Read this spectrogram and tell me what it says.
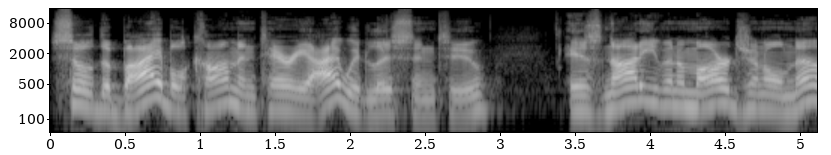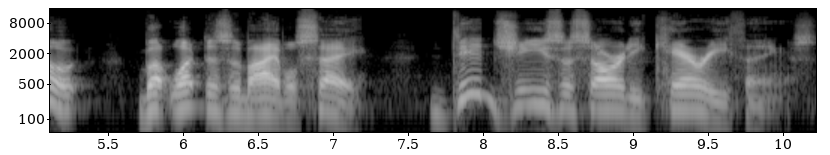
So the Bible commentary I would listen to is not even a marginal note, but what does the Bible say? Did Jesus already carry things?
